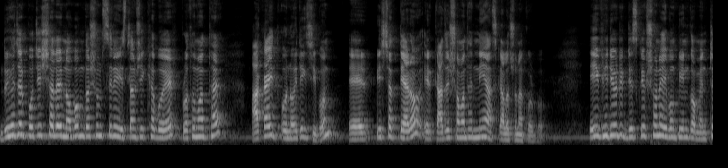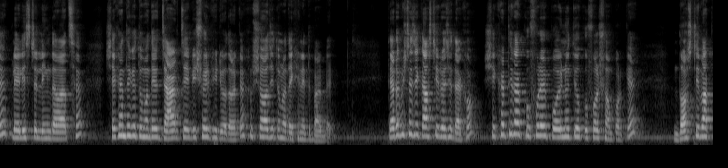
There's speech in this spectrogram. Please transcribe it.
দুই হাজার পঁচিশ সালের নবম দশম শ্রেণির ইসলাম শিক্ষা বইয়ের প্রথম অধ্যায়, আকাইদ ও নৈতিক জীবন এর পৃষ্ঠা তেরো এর কাজের সমাধান নিয়ে আজকে আলোচনা করব। এই ভিডিওটির ডিসক্রিপশনে এবং পিন কমেন্টে প্লেলিস্টের লিঙ্ক দেওয়া আছে। সেখান থেকে তোমাদের যার যে বিষয়ের ভিডিও দরকার, খুব সহজেই তোমরা দেখে নিতে পারবে। তেরো পৃষ্ঠা যে কাজটি রয়েছে, দেখো। শিক্ষার্থীরা কুফুরের পরিণতি ও কুফল সম্পর্কে দশটি বাক্য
